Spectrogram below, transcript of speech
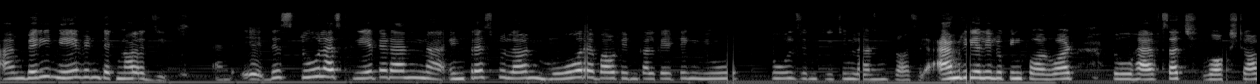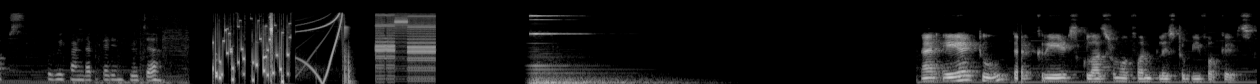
I'm very naive in technology, and uh, this tool has created an uh, interest to learn more about inculcating new tools in teaching learning process. I'm really looking forward to have such workshops to be conducted in future. an AI tool that creates classroom a fun place to be for kids.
